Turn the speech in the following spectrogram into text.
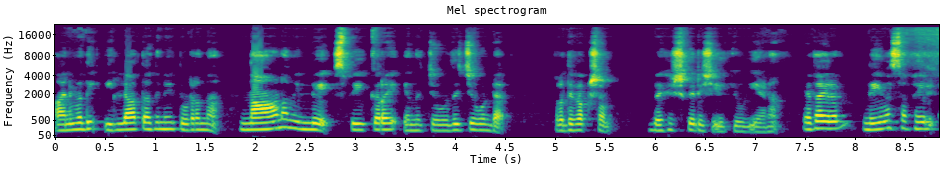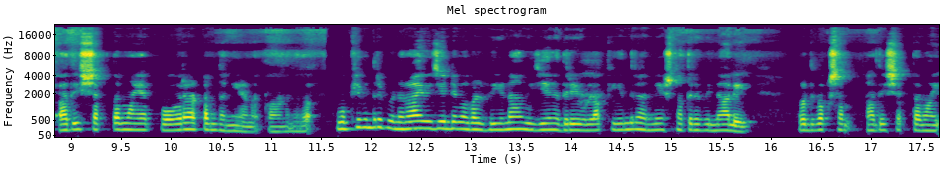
അനുമതി ഇല്ലാത്തതിനെ തുടർന്ന് നാണമില്ലേ സ്പീക്കറെ എന്ന് ചോദിച്ചുകൊണ്ട് പ്രതിപക്ഷം ബഹിഷ്കരിച്ചിരിക്കുകയാണ്. ഏതായാലും നിയമസഭയിൽ അതിശക്തമായ പോരാട്ടം തന്നെയാണ് കാണുന്നത്. മുഖ്യമന്ത്രി പിണറായി വിജയന്റെ മകൾ വീണ വിജയനെതിരെയുള്ള കേന്ദ്ര അന്വേഷണത്തിന് പിന്നാലെ പ്രതിപക്ഷം അതിശക്തമായി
